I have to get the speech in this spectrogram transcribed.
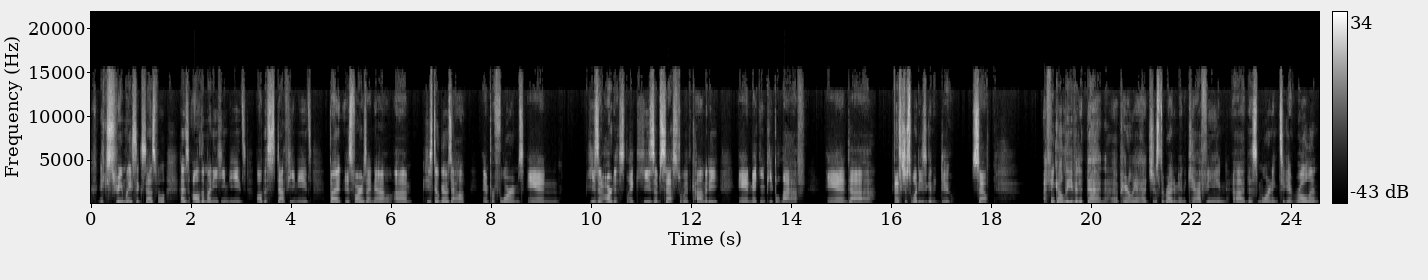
extremely successful, has all the money he needs, all the stuff he needs. But as far as I know, um, he still goes out and performs and he's an artist. Like he's obsessed with comedy and making people laugh. And uh, that's just what he's going to do. So I think I'll leave it at that. Apparently, I had just the right amount of caffeine uh, this morning to get rolling.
